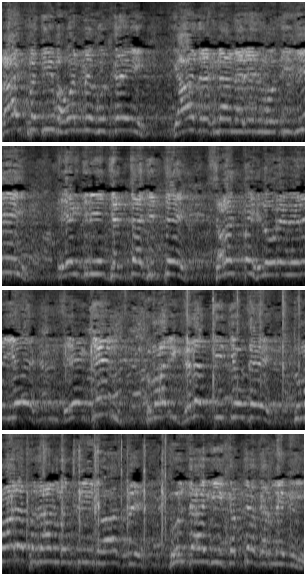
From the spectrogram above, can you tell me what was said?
राष्ट्रपति भवन में घुस गई। याद रखना नरेंद्र मोदी जी, एक दिन ये जनता जितने सड़क पे हिलोरे ले रही है, एक दिन तुम्हारी गलत नीतियों से तुम्हारे प्रधानमंत्री निवास में घुस जाएगी, कब्जा कर लेगी।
